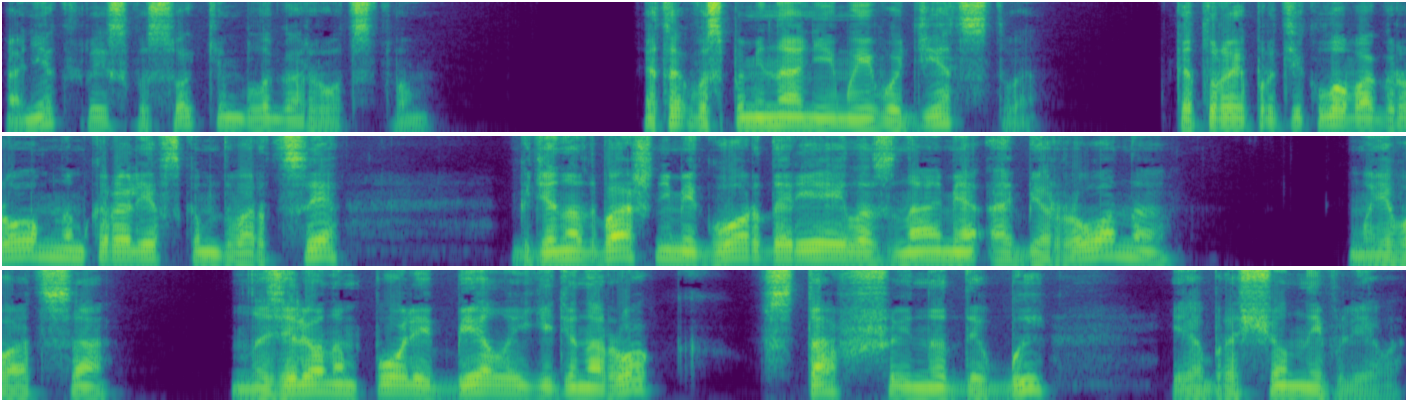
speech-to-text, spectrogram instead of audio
а некоторые с высоким благородством. Это воспоминание моего детства, которое протекло в огромном королевском дворце, где над башнями гордо реяло знамя Аберона, моего отца, на зеленом поле белый единорог, вставший на дыбы и обращенный влево.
